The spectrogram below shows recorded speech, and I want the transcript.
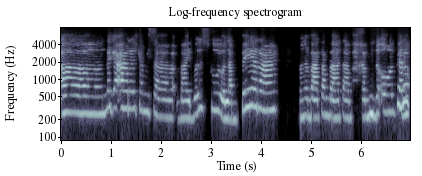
uh, nag-aaral kami sa Bible school, walang pera, mga batang-bata pa kami noon. Pero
